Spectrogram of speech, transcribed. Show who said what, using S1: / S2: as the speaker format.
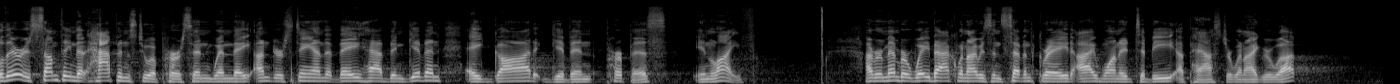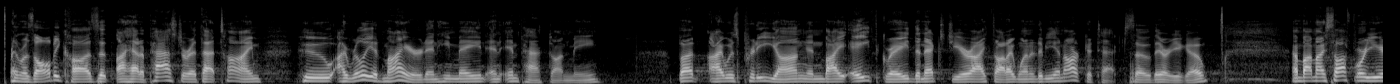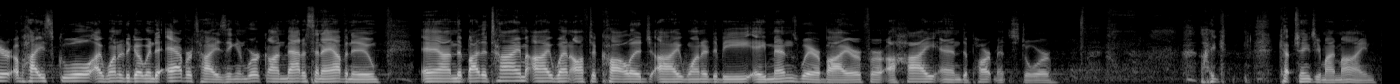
S1: Well, there is something that happens to a person when they understand that they have been given a God given purpose in life. I remember way back when I was in seventh grade, I wanted to be a pastor when I grew up. And it was all because that I had a pastor at that time who I really admired, and he made an impact on me. But I was pretty young, and by eighth grade, the next year, I thought I wanted to be an architect. So there you go. And by my sophomore year of high school, I wanted to go into advertising and work on Madison Avenue. And by the time I went off to college, I wanted to be a menswear buyer for a high end department store. I kept changing my mind.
